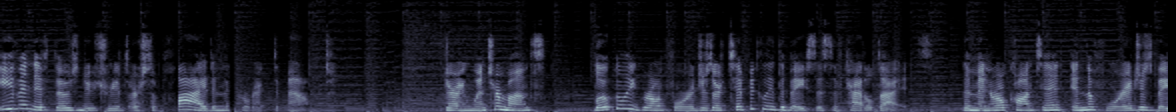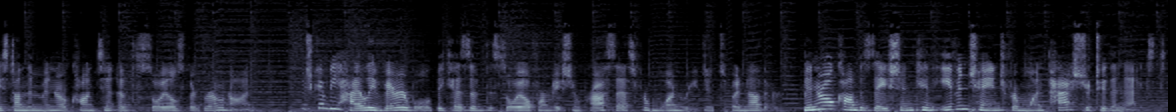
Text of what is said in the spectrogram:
even if those nutrients are supplied in the correct amount. During winter months, locally grown forages are typically the basis of cattle diets. The mineral content in the forage is based on the mineral content of the soils they're grown on, which can be highly variable because of the soil formation process from one region to another. Mineral composition can even change from one pasture to the next.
